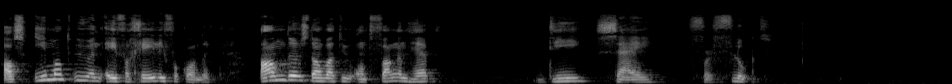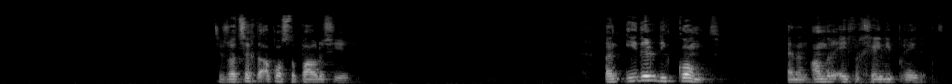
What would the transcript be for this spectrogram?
Als iemand u een evangelie verkondigt, anders dan wat u ontvangen hebt, die zij vervloekt. Dus wat zegt de apostel Paulus hier? Een ieder die komt en een ander evangelie predikt.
